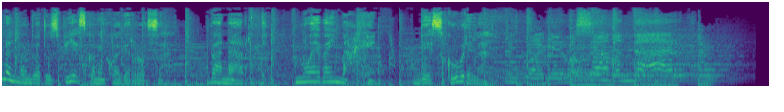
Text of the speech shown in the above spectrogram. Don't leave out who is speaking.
Speaker 1: Pon el mundo a tus pies con enjuague rosa. Van Art. Nueva imagen. Descúbrela.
